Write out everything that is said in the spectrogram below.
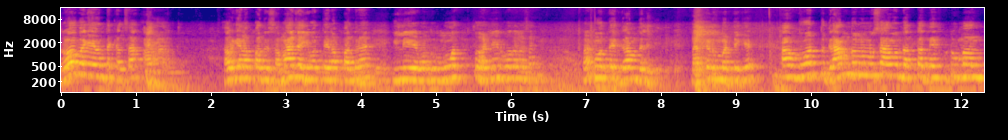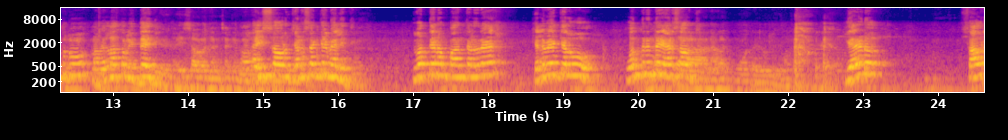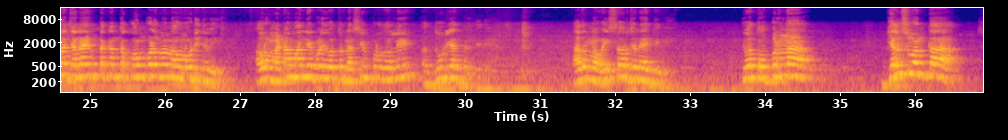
ದ್ರೋಹ ಬಗೆಯುವಂಥ ಕೆಲಸ ಆಗಬಾರ್ದು. ಅವ್ರಿಗೇನಪ್ಪ ಅಂದ್ರೆ ಸಮಾಜ ಇವತ್ತೇನಪ್ಪ ಅಂದ್ರೆ ಇಲ್ಲಿ ಒಂದು ಮೂವತ್ತು ಹಳ್ಳಿ ಇರ್ಬೋದಲ್ಲ ಸರ್? ಮೂವತ್ತೈದು ಗ್ರಾಮದಲ್ಲಿ ನಾನು ಮಟ್ಟಿಗೆ. ಆ ಮೂವತ್ತು ಗ್ರಾಮದಲ್ಲೂ ಸಹ ಒಂದು ಹತ್ತು ಹದಿನೈದು ಕುಟುಂಬ ಅಂತೂ ನಾವೆಲ್ಲ ತಲೂ ಇದ್ದೇ ಇದ್ದೀವಿ. ಐದು ಸಾವಿರ ಜನಸಂಖ್ಯೆ ಮೇಲೆ. ಐದು ಸಾವಿರ ಜನಸಂಖ್ಯೆ ಮೇಲೆ ಇದ್ದೀವಿ. ಇವತ್ತೇನಪ್ಪ ಅಂತ ಹೇಳಿದ್ರೆ ಕೆಲವೇ ಕೆಲವು ಒಂದರಿಂದ ಎರಡು ಸಾವಿರ. ಎರಡು ಸಾವಿರ ಜನ ಇರ್ತಕ್ಕಂಥ ಕೋಮ್ಗಳನ್ನು ನಾವು ನೋಡಿದ್ವಿ ಅವರ ಮಠಮಾನ್ಯಗಳು ಇವತ್ತು ನರಸೀಪುರದಲ್ಲಿ ಅದ್ದೂರಿಯಾಗಿ ಬೆಳೆದಿದೆ. ಆದ್ರೆ ನಾವು ಜನ ಇದ್ದೀವಿ. ಇವತ್ತು ಒಬ್ಬರನ್ನ ಗೆಲ್ಲಿಸುವಂಥ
